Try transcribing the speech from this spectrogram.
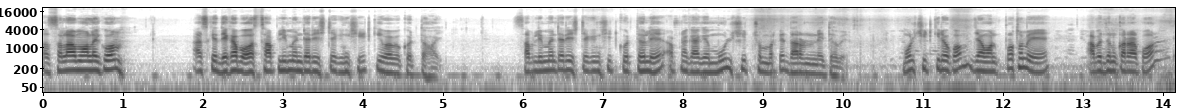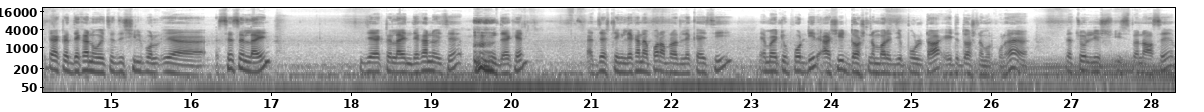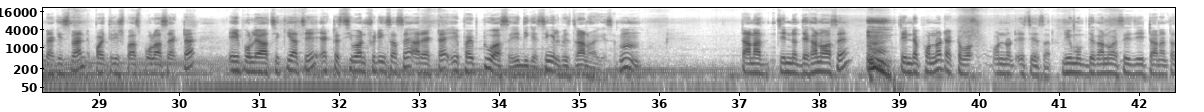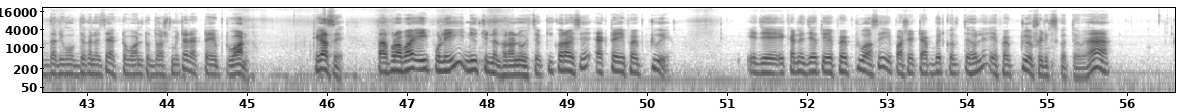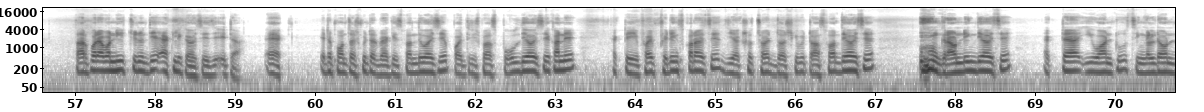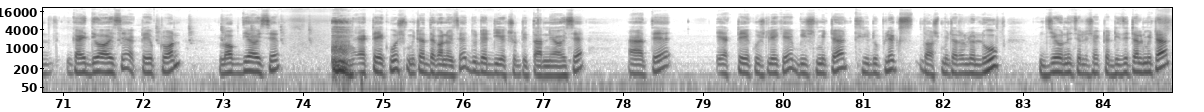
আসসালামু আলাইকুম। আজকে দেখাবো সাপ্লিমেন্টারি স্টেকিং শিট কীভাবে করতে হয়। সাপ্লিমেন্টারি স্টেকিং শিট করতে হলে আপনাকে আগে মূল শিট সম্পর্কে ধারণা নিতে হবে। মূল শিট কীরকম? যেমন প্রথমে আবেদন করার পর এটা একটা দেখানো হয়েছে যে শিল্প শেষের লাইন। যে একটা লাইন দেখানো হয়েছে, দেখেন। অ্যাডজাস্টিং লেখানোর পর আমরা লেখাইছি এমআই টু ফোর ডির আশির দশ নম্বরের যে পোলটা এটা দশ নম্বর পোল হ্যাঁ? এটা চল্লিশ স্প্যান আছে ব্যাক স্প্যান, পঁয়ত্রিশ পাঁচ পোল আছে একটা। এই পোলে আছে কি আছে? একটা সি ওয়ান ফিটিংস আছে আর একটা এ ফাইভ টু আছে, এদিকে সিঙ্গেল পিস রান হয়ে গেছে, হুম? টানা চিহ্ন দেখানো আছে, তিনটা ফোন নোট একটা এস আর রিমুভ দেখানো আছে যে টানাটার দা রিমুভ দেখানো হয়েছে, একটা ওয়ান টু দশ মিটার একটা এফ টু ওয়ান ঠিক আছে? তারপর আবার এই পোলেই নিউ চিহ্ন ধরানো হয়েছে। কী করা হয়েছে? একটা এ ফাইভ টু এ এই যে এখানে যেহেতু এফ ফাইভ টু আছে, এই পাশে ট্যাব বের করতে হলে F five two A fittings করতে হবে হ্যাঁ? তারপরে আবার নিউ চিহ্ন দিয়ে এক লেখা হয়েছে যে এটা, এক। এটা পঞ্চাশ মিটার ব্যাক স্পান দেওয়া হয়েছে, পঁয়ত্রিশ পাঁচ পোল দেওয়া হয়েছে এখানে। একটা এ ফাইভ ফিটিংস করা হয়েছে যে একশো ছয় দশ কেবি ট্রান্সফার দেওয়া হয়েছে, গ্রাউন্ডিং দেওয়া হয়েছে। একটা E one two single down guide দেওয়া হয়েছে, একটা এফ ওয়ান লক দেওয়া হয়েছে, একটা একুশ মিটার দেখানো হয়েছে দুটা ডি একষট্টি তার নেওয়া হয়েছে। তে একটা একুশ লিখে বিশ মিটার থ্রি ডুপ্লেক্স দশ মিটার হলো লুপ যে উনচল্লিশ একটা ডিজিটাল মিটার।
